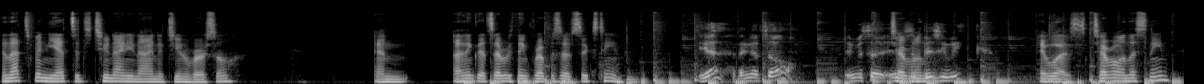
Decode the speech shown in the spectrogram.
and that's vignettes. It's two ninety nine. It's Universal, and I think that's everything for episode sixteen. Yeah, I think that's all. It was a, it was a busy week. It was. To everyone listening,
